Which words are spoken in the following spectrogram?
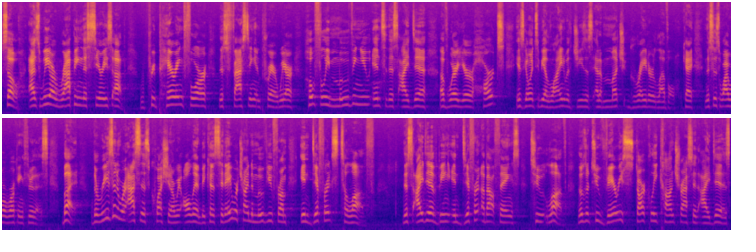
So, as we are wrapping this series up, preparing for this fasting and prayer, we are hopefully moving you into this idea of where your heart is going to be aligned with Jesus at a much greater level. Okay? And this is why we're working through this. But the reason we're asking this question, are we all in? Because today we're trying to move you from indifference to love. This idea of being indifferent about things to love. Those are two very starkly contrasted ideas.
